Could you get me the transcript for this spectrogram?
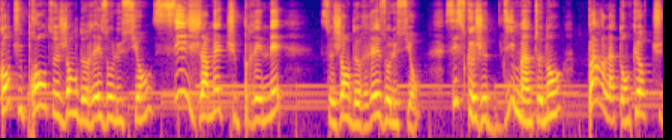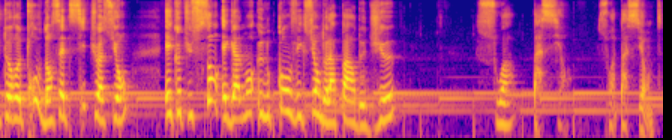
Quand tu prends ce genre de résolution, si jamais tu prenais ce genre de résolution, si ce que je dis maintenant parle à ton cœur, tu te retrouves dans cette situation et que tu sens également une conviction de la part de Dieu, sois patient, sois patiente.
